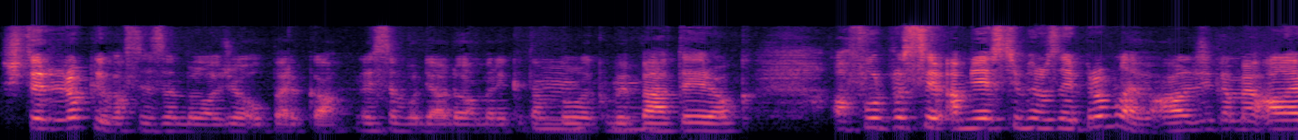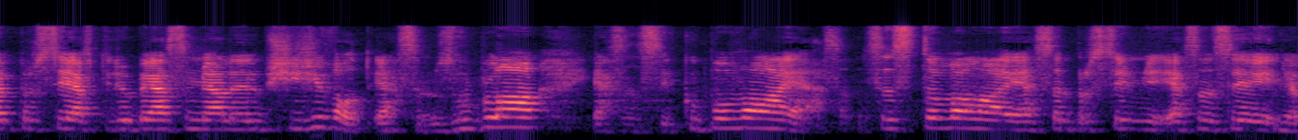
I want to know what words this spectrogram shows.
čtyři roky vlastně jsem byla, že operka, než jsem odjela do Ameriky, tam byl mm. jakoby pátý rok. A furt prostě, a mě s tím hrozný problém, ale říkám, ale prostě já v té době já jsem měla nejlepší život. Já jsem zubla, já jsem si kupovala, já jsem cestovala, já jsem prostě, já jsem si jo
